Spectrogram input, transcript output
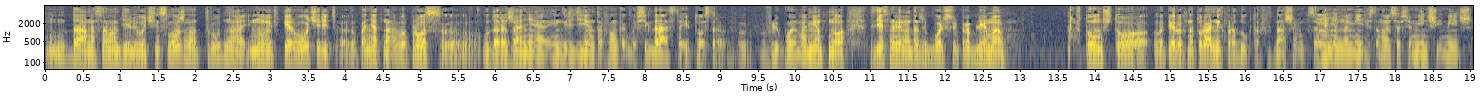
Да, на самом деле очень сложно, трудно. Ну, в первую очередь, э, понятно, вопрос э, удорожания ингредиентов, он как бы всегда стоит остро в любой момент. Но здесь, наверное, даже больше проблема в том, что, во-первых, натуральных продуктов в нашем современном uh-huh. мире становится все меньше и меньше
